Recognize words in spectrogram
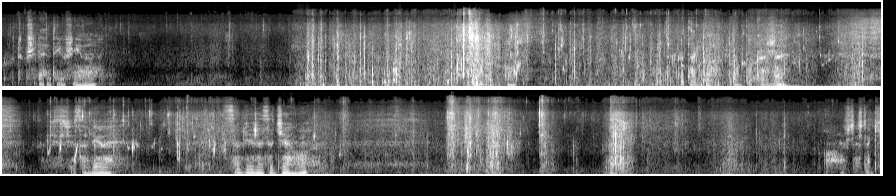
Kurczę, przynęty już nie mam. Tylko tak go wam pokażę. Jest się za wiele, za wiele zadziało. Taki.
